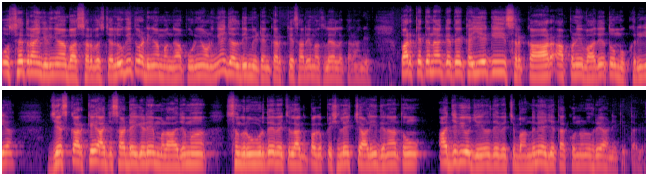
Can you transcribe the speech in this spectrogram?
ਉਸੇ ਤਰ੍ਹਾਂ ਹੀ ਜਿਹੜੀਆਂ ਬੱਸ ਸਰਵਿਸ ਚੱਲੂਗੀ, ਤੁਹਾਡੀਆਂ ਮੰਗਾਂ ਪੂਰੀਆਂ ਹੋਣਗੀਆਂ, ਜਲਦੀ ਮੀਟਿੰਗ ਕਰਕੇ ਸਾਰੇ ਮਸਲੇ ਹੱਲ ਕਰਾਂਗੇ। ਪਰ ਕਿਤੇ ਨਾ ਕਿਤੇ ਕਹੀਏ ਕਿ ਸਰਕਾਰ ਆਪਣੇ ਵਾਅਦੇ ਤੋਂ ਮੁੱਕ ਆ ਜਿਸ ਕਰਕੇ ਅੱਜ ਸਾਡੇ ਜਿਹੜੇ ਮੁਲਾਜ਼ਮ ਸੰਗਰੂਰ ਦੇ ਵਿੱਚ ਲਗਭਗ ਪਿਛਲੇ 40 ਦਿਨਾਂ ਤੋਂ ਅੱਜ ਵੀ ਉਹ ਜੇਲ੍ਹ ਦੇ ਵਿੱਚ ਬੰਦ ਨੇ ਅਜੇ ਤੱਕ ਉਹਨਾਂ ਨੂੰ ਹਰਿਆ ਨਹੀਂ ਕੀਤਾ ਗਿਆ।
